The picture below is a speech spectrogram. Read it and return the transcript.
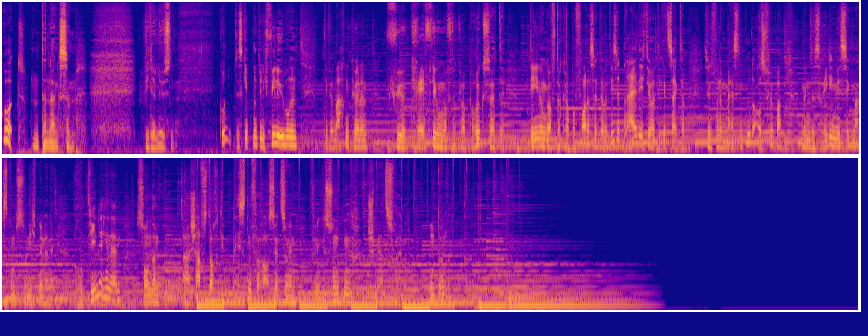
Gut, und dann langsam wieder lösen. Gut, es gibt natürlich viele Übungen, die wir machen können für Kräftigung auf der Körperrückseite, Dehnung auf der Körpervorderseite. Aber diese drei, die ich dir heute gezeigt habe, sind von den meisten gut ausführbar. Und wenn du das regelmäßig machst, kommst du nicht nur in eine Routine hinein, sondern äh, schaffst auch die besten Voraussetzungen für einen gesunden und schmerzfreien unteren Rücken.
